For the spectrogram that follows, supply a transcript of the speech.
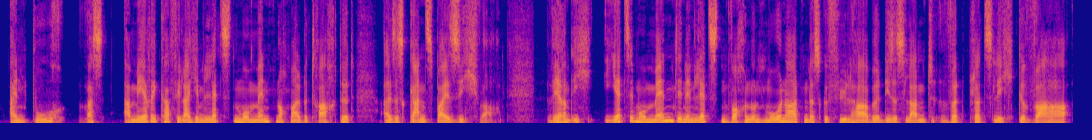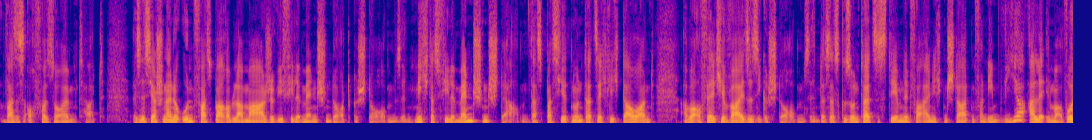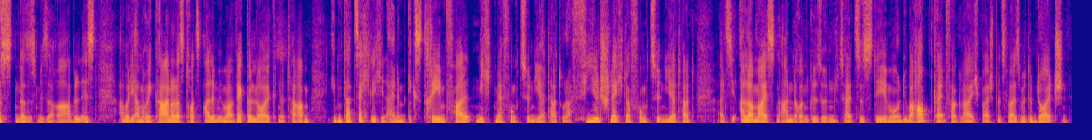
ein Buch, was Amerika vielleicht im letzten Moment noch mal betrachtet, als es ganz bei sich war. Während ich jetzt im Moment in den letzten Wochen und Monaten das Gefühl habe, dieses Land wird plötzlich gewahr, was es auch versäumt hat. Es ist ja schon eine unfassbare Blamage, wie viele Menschen dort gestorben sind. Nicht, dass viele Menschen sterben, das passiert nun tatsächlich dauernd, aber auf welche Weise sie gestorben sind. Dass das Gesundheitssystem in den Vereinigten Staaten, von dem wir alle immer wussten, dass es miserabel ist, aber die Amerikaner das trotz allem immer weggeleugnet haben, eben tatsächlich in einem Extremfall nicht mehr funktioniert hat oder viel schlechter funktioniert hat als die allermeisten anderen anderen Gesundheitssysteme und überhaupt kein Vergleich beispielsweise mit dem deutschen.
